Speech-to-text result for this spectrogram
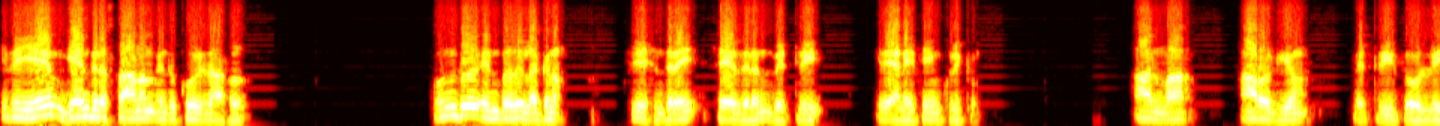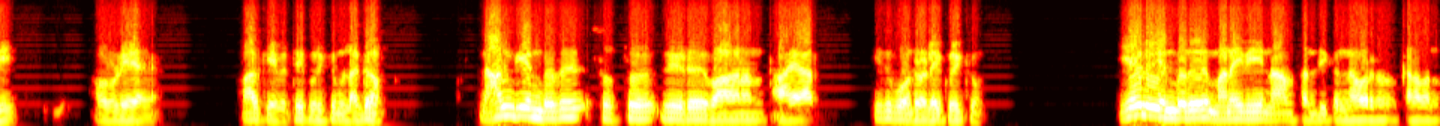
இதை ஏன் கேந்திரஸ்தானம் என்று கூறினார்கள்? ஒன்று என்பது லக்னம். சுய சிந்தனை செயல்திறன் வெற்றி இதை அனைத்தையும் குறிக்கும். ஆன்மா ஆரோக்கியம் வெற்றி தோல்வி அவருடைய வாழ்க்கையை பற்றி குறிக்கும் லக்னம். நான்கு என்பது சொத்து வீடு வாகனம் தாயார் இது போன்றவர்களை குறிக்கும். ஏழு என்பது மனைவி நாம் சந்திக்கும் நபர்கள் கணவன்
